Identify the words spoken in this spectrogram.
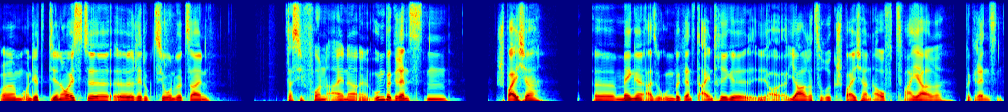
Ähm, und jetzt die neueste äh, Reduktion wird sein, dass sie von einer unbegrenzten Speichermenge, äh, also unbegrenzt Einträge äh, Jahre zurückspeichern, auf zwei Jahre begrenzen.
